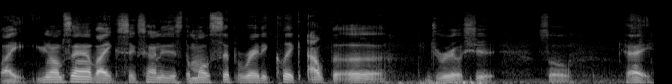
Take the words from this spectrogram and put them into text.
Like you know what I'm saying? Like 600 is the most separated click out the uh drill shit. So hey,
